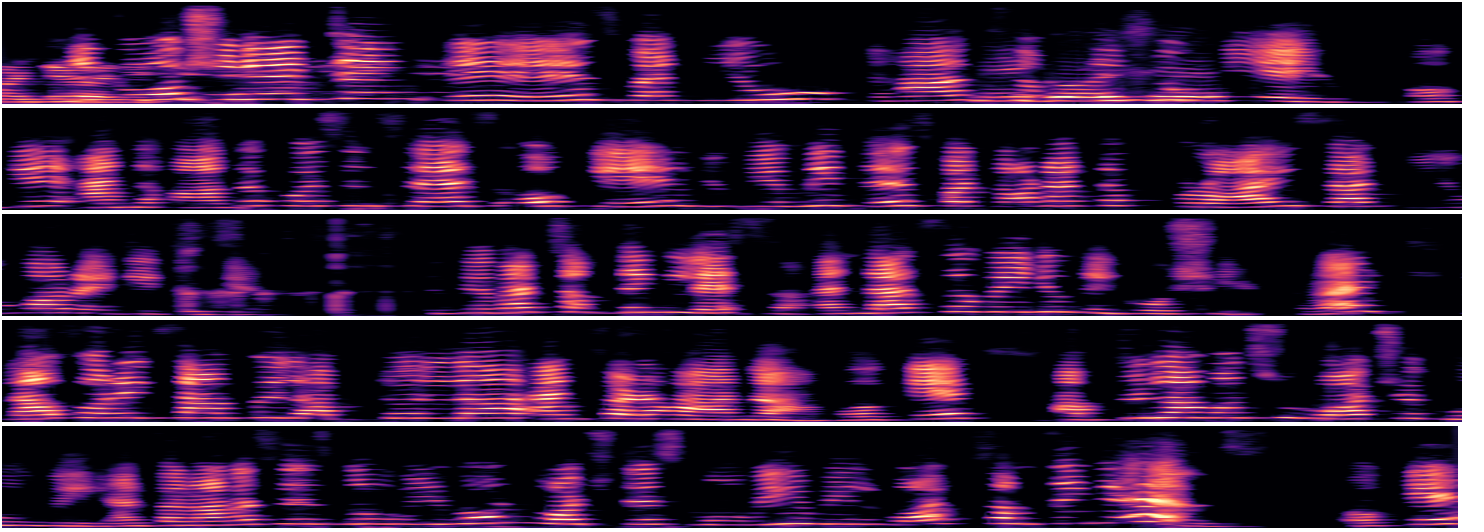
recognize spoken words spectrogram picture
Whatever. it is. Negotiating is when you have something to give, okay, and the other person says, okay, you give me this, but not at the price that you are ready to give. You give at something lesser, and that's the way you negotiate, right? Now, for example, Abdullah and Farhana, okay, Abdullah wants to watch a movie, and Farhana says, no, we won't watch this movie, we'll watch something else. Okay,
